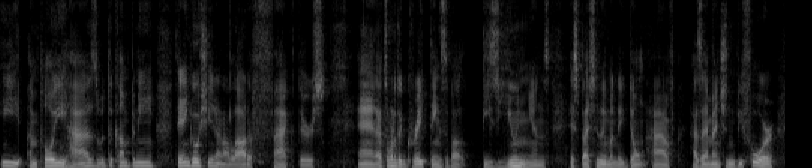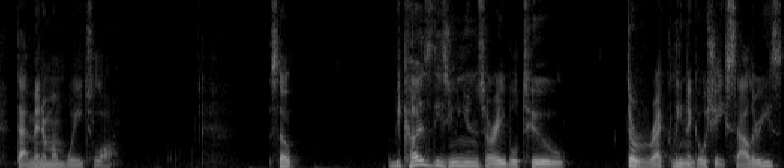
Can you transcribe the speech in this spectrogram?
the employee has with the company. They negotiate on a lot of factors. And that's one of the great things about these unions, especially when they don't have, as I mentioned before, that minimum wage law. So, because these unions are able to directly negotiate salaries,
